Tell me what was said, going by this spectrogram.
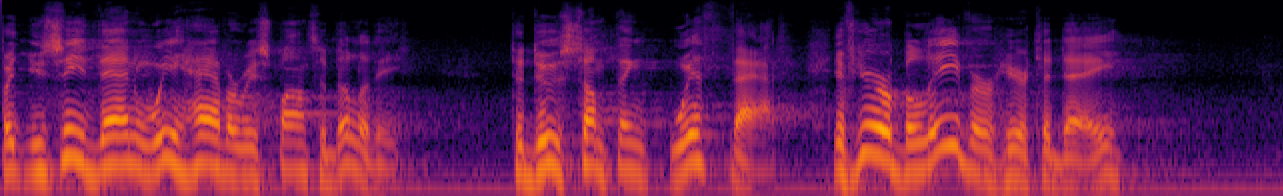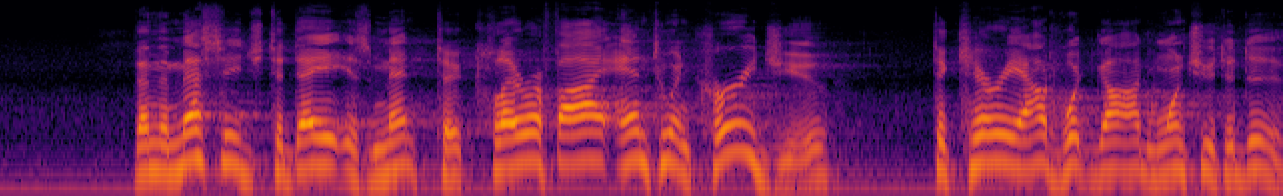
But you see, then we have a responsibility to do something with that. If you're a believer here today, then the message today is meant to clarify and to encourage you to carry out what God wants you to do.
